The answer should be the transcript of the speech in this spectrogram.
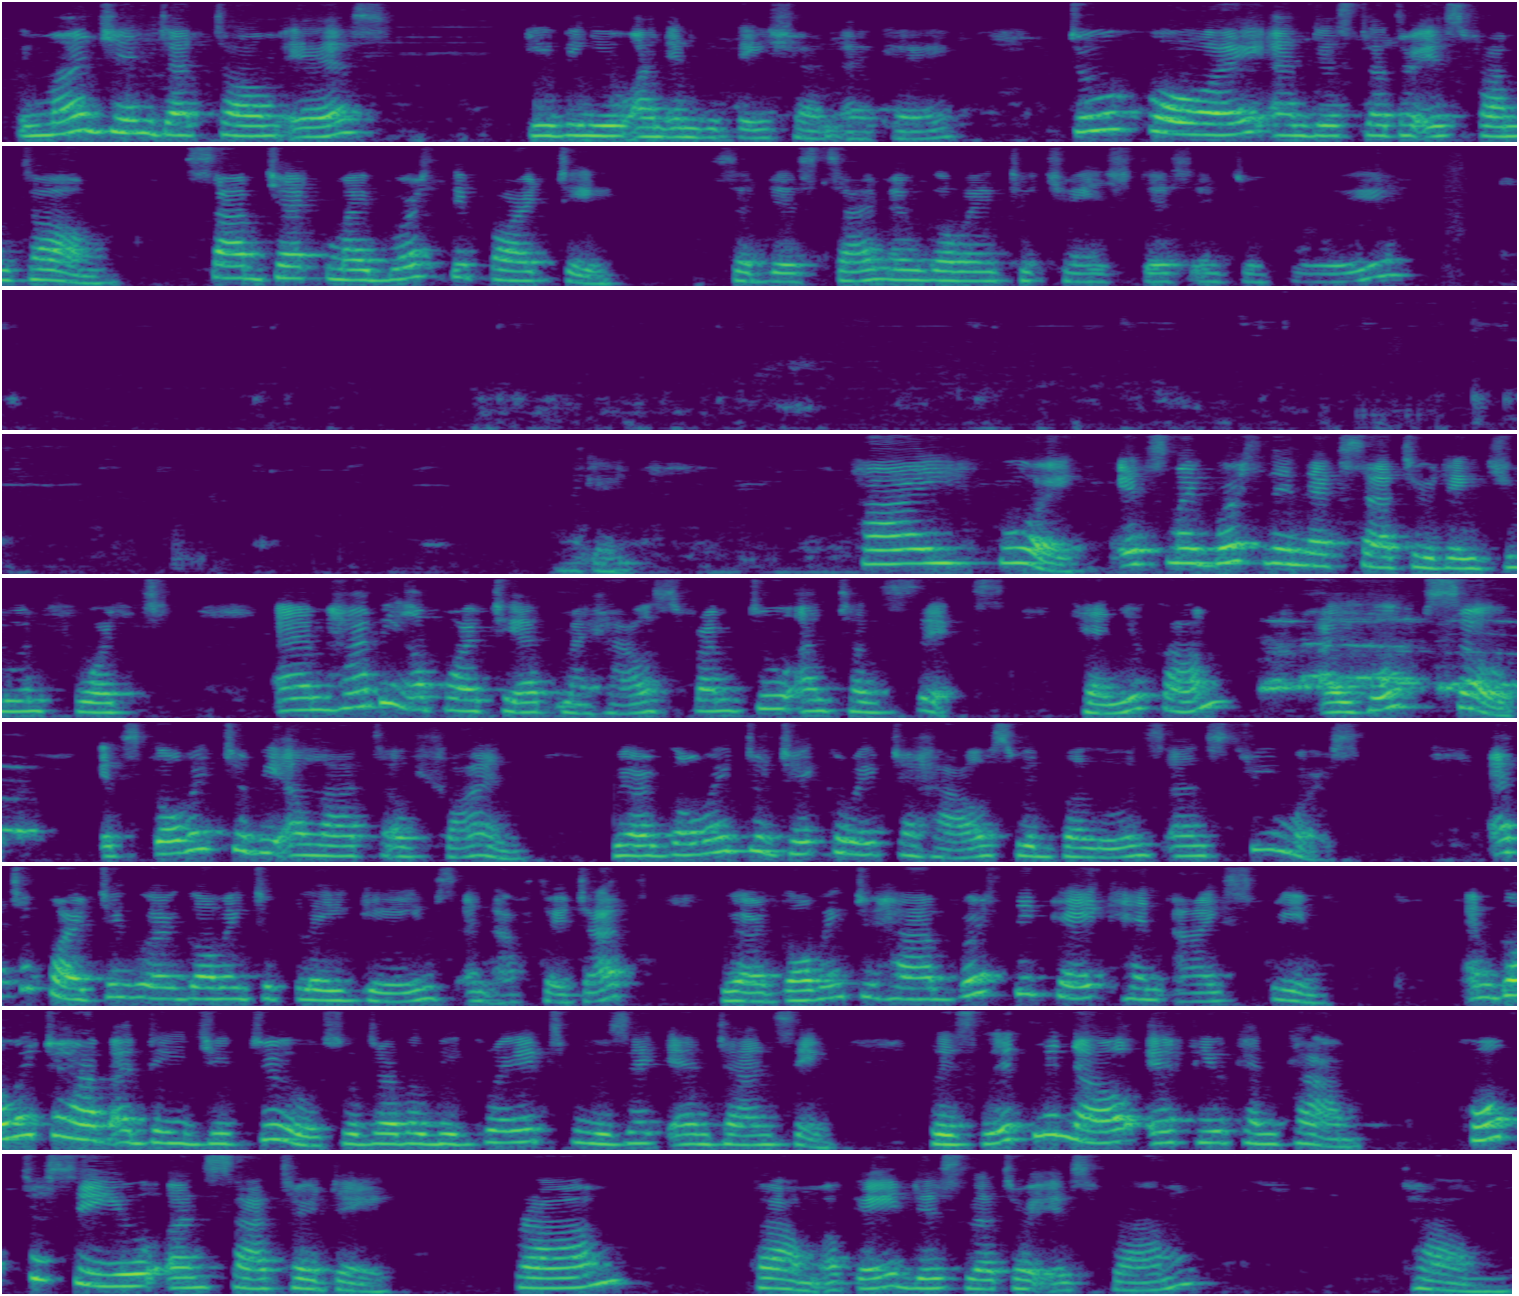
imagine that Tom is giving you an invitation, okay? To Hoy, and this letter is from Tom. Subject, my birthday party. So this time I'm going to change this into Hoy. Okay. Hi, Hoy. It's my birthday next Saturday, June 4th. I'm having a party at my house from 2 until 6. Can you come? I hope so. It's going to be a lot of fun. We are going to decorate the house with balloons and streamers. At the party, we are going to play games, and after that, we are going to have birthday cake and ice cream. I'm going to have a DJ too, so there will be great music and dancing. Please let me know if you can come. Hope to see you on Saturday. From Tom, okay? This letter is from Tom.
